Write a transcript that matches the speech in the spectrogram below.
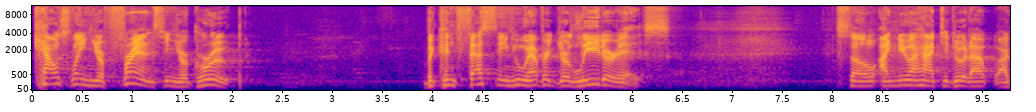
counseling your friends in your group but confessing whoever your leader is. So I knew I had to do it. I, I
